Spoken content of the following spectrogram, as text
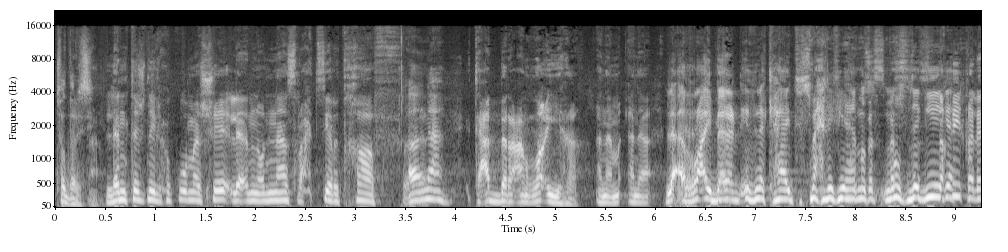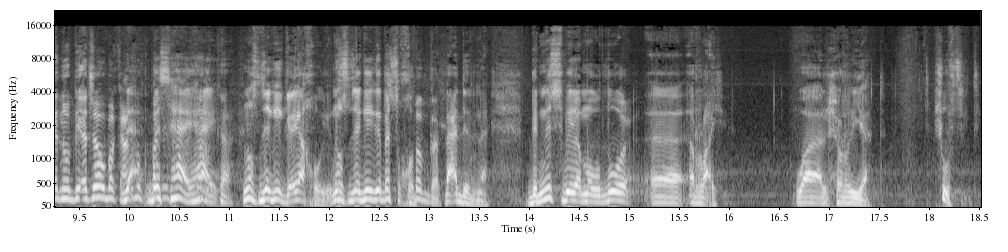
تفضل سيدي. لن تجني الحكومة شيء لأنه الناس راح تصير تخاف. آه نعم. تعبر عن رأيها. أنا أنا لا الرأي بعد إذنك هاي تسمح لي فيها نص بس نص دقيقة. دقيقة لأنه بدي أجاوبك لا بس هاي هاي. نص دقيقة يا أخوي نص دقيقة بس خذ بعد إذنك. بالنسبة لموضوع آه الرأي والحريات شوف سيدي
